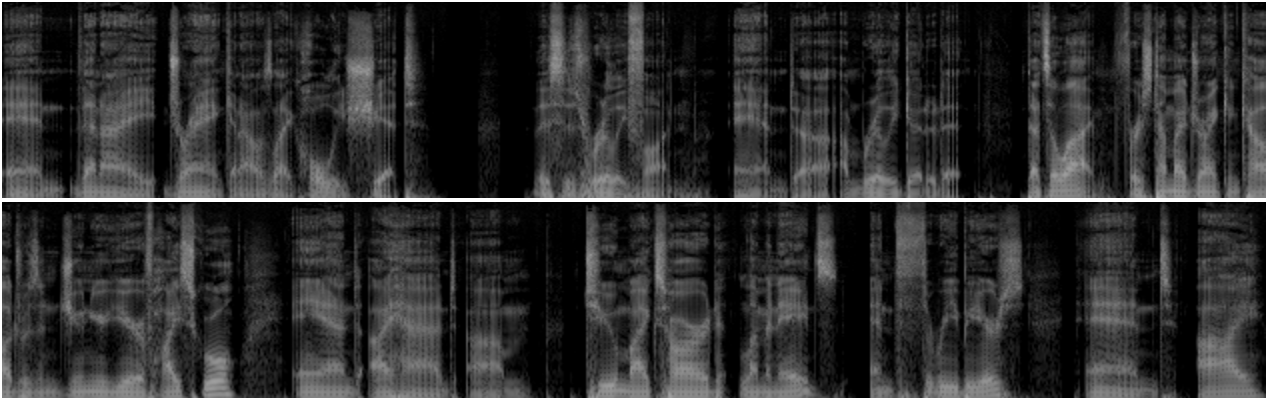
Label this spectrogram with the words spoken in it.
And then I drank, and I was like, "Holy shit, this is really fun, and uh, I'm really good at it." That's a lie. First time I drank in college was in junior year of high school, and I had um, two Mike's Hard lemonades and three beers, and I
